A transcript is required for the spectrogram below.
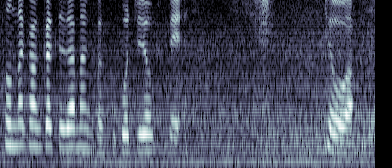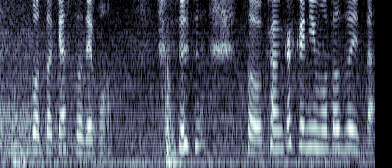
そんな感覚がなんか心地よくて今日はポッドキャストでも そう感覚に基づいた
